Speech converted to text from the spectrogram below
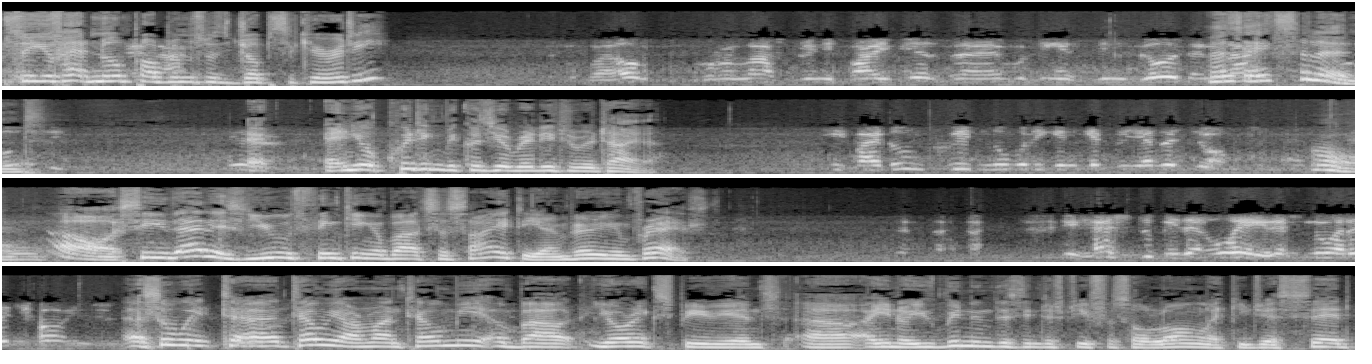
So you've had no problems with job security? Well, for the last 25 years, uh, everything has been good. And That's nice. excellent. Yeah. And you're quitting because you're ready to retire. If I don't quit, nobody can get the other job. Oh. Oh, see, that is you thinking about society. I'm very impressed. It has to be that way. There's no other choice. Uh, so wait, uh, tell me, Arman, tell me about your experience. Uh, you know, you've been in this industry for so long, like you just said.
